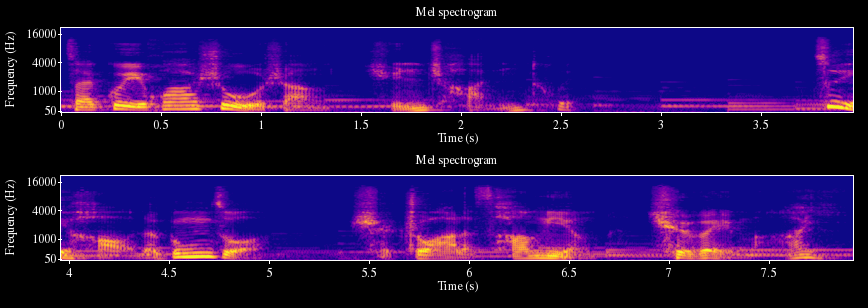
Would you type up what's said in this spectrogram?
在桂花树上寻蝉蜕。最好的工作是抓了苍蝇去喂蚂蚁，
